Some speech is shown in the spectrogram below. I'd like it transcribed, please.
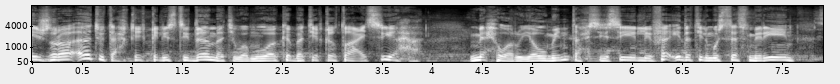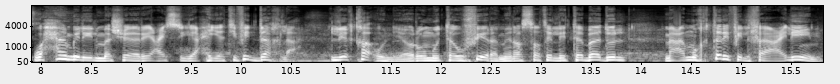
إجراءات تحقيق الاستدامة ومواكبة قطاع السياحة محور يوم تحسيسي لفائدة المستثمرين وحاملي المشاريع السياحية في الداخلة لقاء يروم توفير منصة للتبادل مع مختلف الفاعلين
